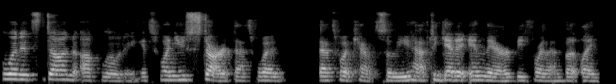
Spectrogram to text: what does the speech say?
when it's done uploading. It's when you start. That's what that's what counts. So you have to get it in there before then. But like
